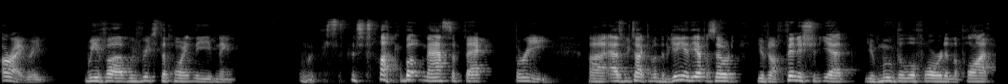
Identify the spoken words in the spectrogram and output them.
All right, Reed. We've uh, we've reached the point in the evening. Let's talk about Mass Effect Three. Uh, as we talked about at the beginning of the episode, you've not finished it yet. You've moved a little forward in the plot.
